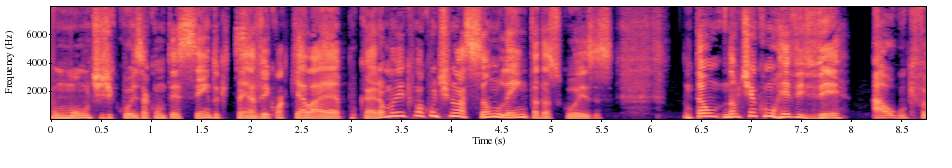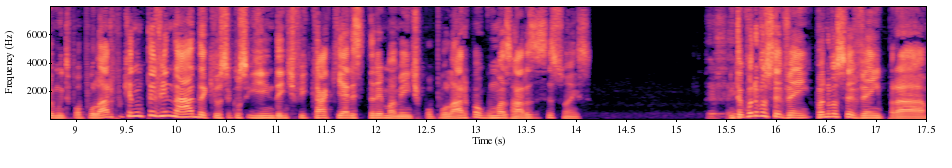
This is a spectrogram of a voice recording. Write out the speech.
um monte de coisa acontecendo que tem a ver com aquela época. Era meio que uma continuação lenta das coisas. Então, não tinha como reviver algo que foi muito popular, porque não teve nada que você conseguia identificar que era extremamente popular, com algumas raras exceções. Perfeito. Então, quando você vem, quando você vem para,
